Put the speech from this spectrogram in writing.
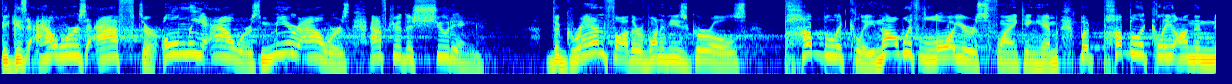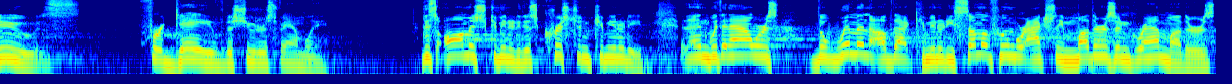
Because hours after, only hours, mere hours after the shooting, the grandfather of one of these girls publicly, not with lawyers flanking him, but publicly on the news, forgave the shooter's family. This Amish community, this Christian community. And within hours, the women of that community, some of whom were actually mothers and grandmothers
